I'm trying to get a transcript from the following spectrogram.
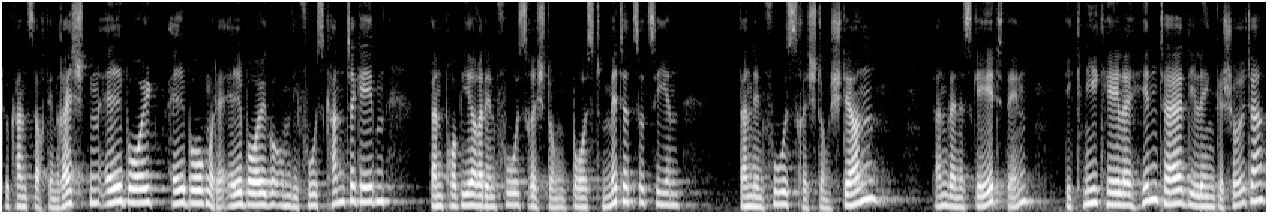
Du kannst auch den rechten Ellbogen oder Ellbeuge um die Fußkante geben. Dann probiere den Fuß Richtung Brustmitte zu ziehen. Dann den Fuß Richtung Stirn. Dann, wenn es geht, den, die Kniekehle hinter die linke Schulter.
